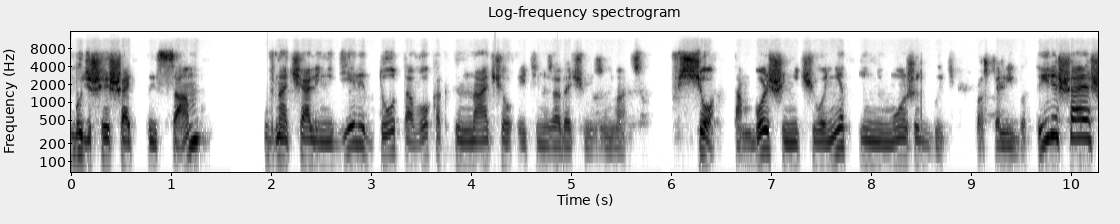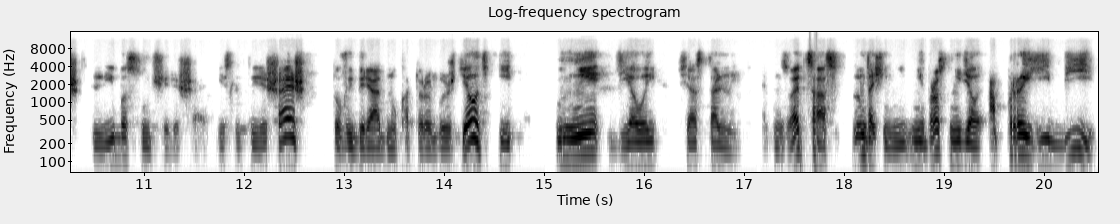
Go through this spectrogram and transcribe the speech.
будешь решать ты сам в начале недели до того, как ты начал этими задачами заниматься. Все, там больше ничего нет и не может быть. Просто либо ты решаешь, либо случай решает. Если ты решаешь, то выбери одну, которую будешь делать, и не делай все остальные. Это называется, ну, точнее, не просто не делай, а проеби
